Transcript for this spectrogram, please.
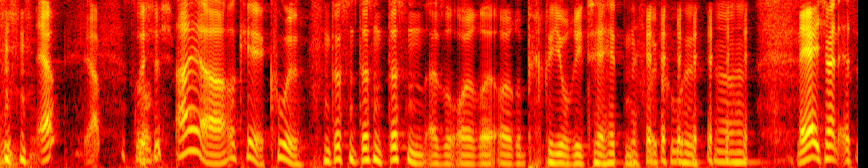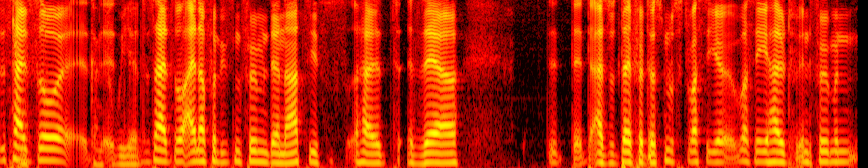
ja. Ja, ist so. richtig. Ah ja, okay, cool. Das sind, das sind, das sind also eure, eure Prioritäten. Voll cool. ja. Naja, ich meine, es ist halt so, Ganz äh, weird. es ist halt so einer von diesen Filmen der Nazis halt sehr, also dafür das nutzt, was ihr, was ihr halt in Filmen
